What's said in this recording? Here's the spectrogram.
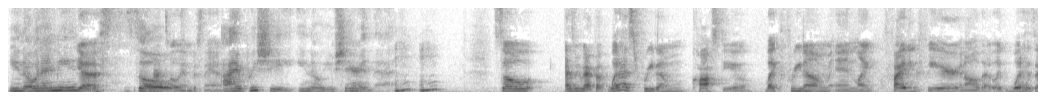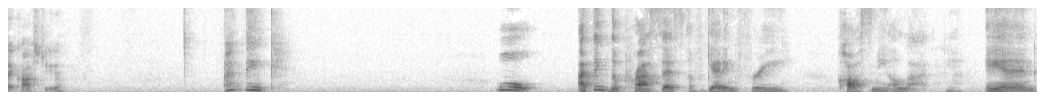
You know what I mean? Yes. So I totally understand. I appreciate, you know, you sharing that. Mm-hmm, mm-hmm. So, as we wrap up, what has freedom cost you? Like freedom and like fighting fear and all that. Like, what has that cost you? I think well, I think the process of getting free cost me a lot. Yeah. And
